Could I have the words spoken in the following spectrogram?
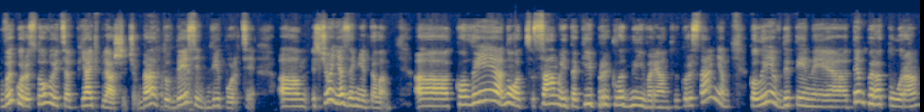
використовується 5 пляшечок. Да? Тут 10-2 порції. Що я замітила? Коли ну от самий такий прикладний варіант використання, коли в дитини е, температура,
